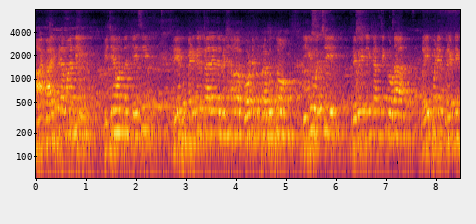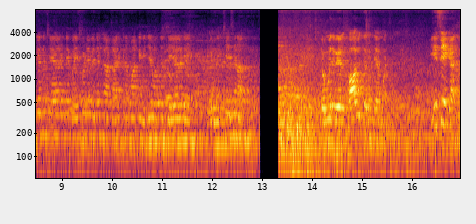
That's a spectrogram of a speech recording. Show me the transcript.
ఆ కార్యక్రమాన్ని విజయవంతం చేసి రేపు మెడికల్ కాలేజీల విషయంలో కూటమి ప్రభుత్వం దిగి వచ్చి ప్రైవేటీకరణ కూడా భయపడే ప్రైవేటీకరణ చేయాలంటే భయపడే విధంగా ఆ కార్యక్రమాన్ని విజయవంతం చేయాలని ఇక్కడ విచ్చేసిన తొమ్మిది వేలు కాలు జరుగుతాయన్నమాట ఈజీ కానీ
